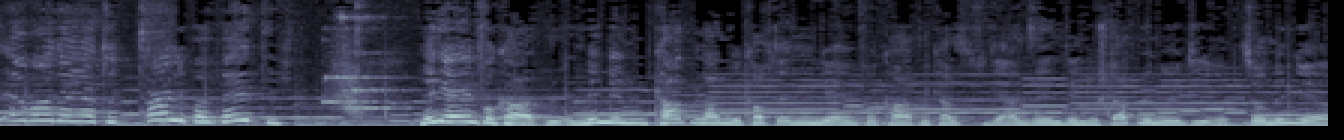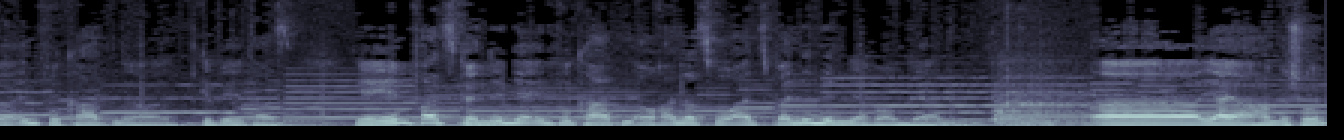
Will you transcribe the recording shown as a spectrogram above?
Er war da ja total überwältigt. Ninja-Infokarten. In Ninja Kartenladen gekaufte Ninja-Infokarten kannst du dir ansehen, indem du Startmenü die Option Ninja-Infokarten äh, gewählt hast. Ja, jedenfalls können Ninja-Infokarten auch anderswo als bei Ninja-Raum werden. Äh, ja, ja, haben wir schon.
